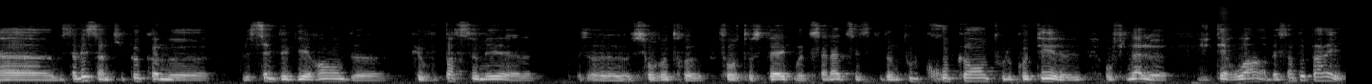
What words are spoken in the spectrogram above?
Euh, vous savez, c'est un petit peu comme euh, le sel de Guérande que vous parsemez sur votre sur votre steak, votre salade, c'est ce qui donne tout le croquant, tout le côté au final du terroir. Ben, c'est un peu pareil.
